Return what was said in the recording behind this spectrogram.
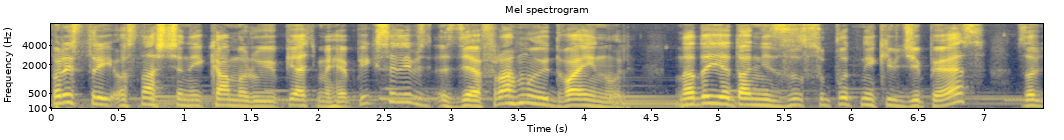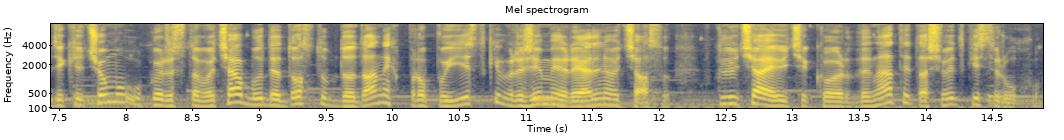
Пристрій оснащений камерою 5 мегапікселів з діафрагмою 2.0. Надає дані з супутників GPS, завдяки чому у користувача буде доступ до даних про поїздки в режимі реального часу, включаючи координати та швидкість руху.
